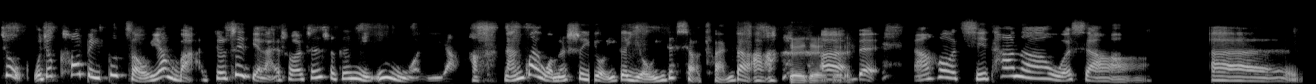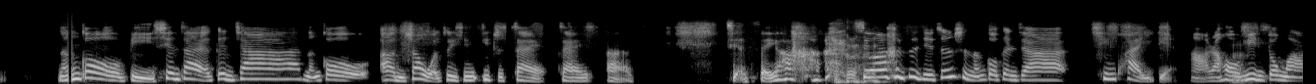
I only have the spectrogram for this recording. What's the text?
就我就 copy 不走样吧，就这点来说，真是跟你一模一样哈，难怪我们是有一个友谊的小船的啊。对对对。对，然后其他呢，我想，呃，能够比现在更加能够啊，你知道我最近一直在在呃减肥哈，希望自己真是能够更加。轻快一点啊，然后运动啊，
